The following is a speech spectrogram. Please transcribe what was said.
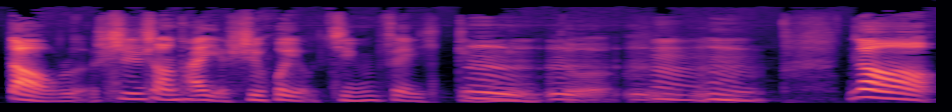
到了，事实上他也是会有经费给你的，嗯嗯，嗯，嗯，那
